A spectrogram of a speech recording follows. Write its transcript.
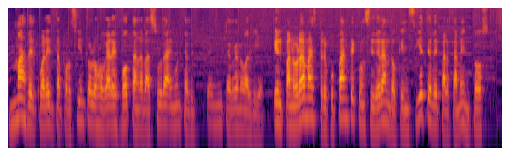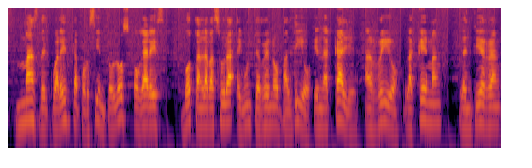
más del 40% de los hogares botan la basura en un, en un, terreno baldío. El panorama es preocupante considerando que en siete departamentos más del 40% los hogares botan la basura en un terreno baldío, en la calle, al río, la queman la entierran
